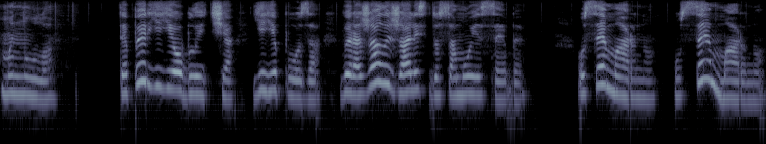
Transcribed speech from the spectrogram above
минуло. Тепер її обличчя, її поза виражали жалість до самої себе. Усе марно, усе марно.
